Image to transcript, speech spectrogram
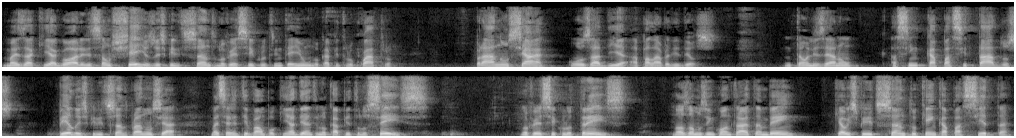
mas aqui agora eles são cheios do Espírito Santo no versículo 31 do capítulo 4, para anunciar com ousadia a palavra de Deus. Então eles eram assim capacitados pelo Espírito Santo para anunciar. Mas se a gente vai um pouquinho adiante no capítulo 6, no versículo 3, nós vamos encontrar também que é o Espírito Santo quem capacita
